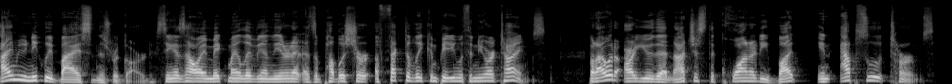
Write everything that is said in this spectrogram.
I'm uniquely biased in this regard, seeing as how I make my living on the internet as a publisher effectively competing with the New York Times. But I would argue that not just the quantity, but in absolute terms,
